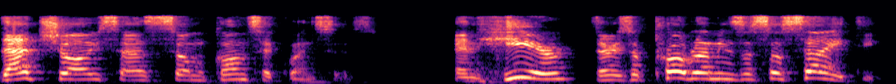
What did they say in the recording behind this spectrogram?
that choice has some consequences. And here, there is a problem in the society.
